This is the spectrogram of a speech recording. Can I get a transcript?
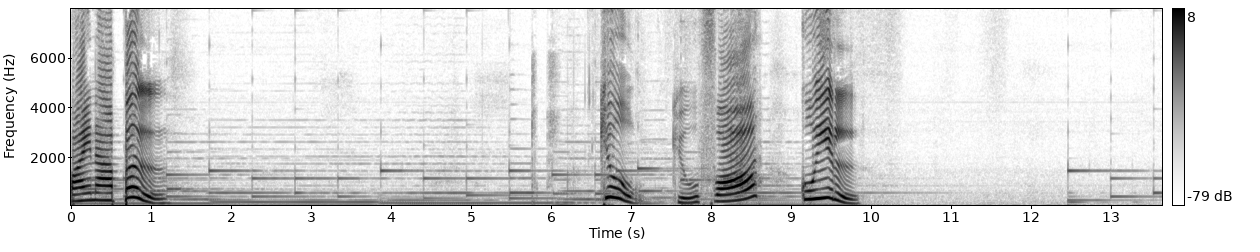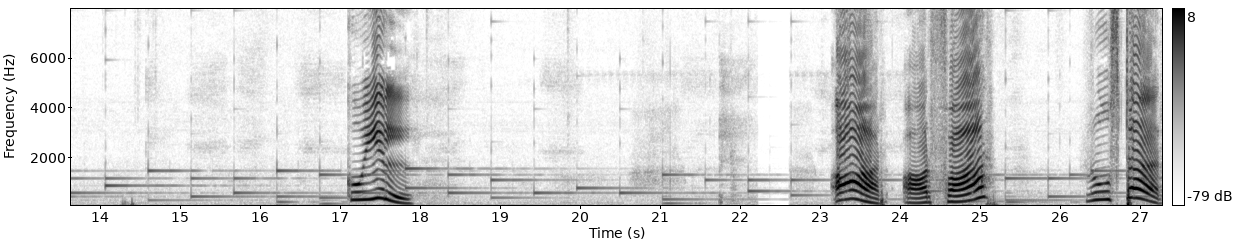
Pineapple. Q. Q for quail. Quill R. Or for rooster.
